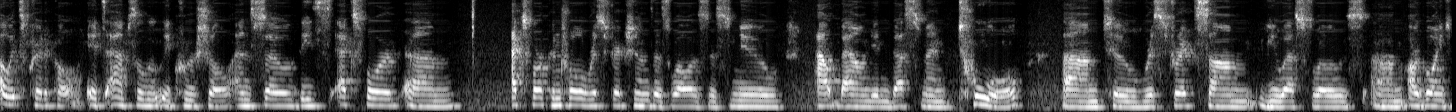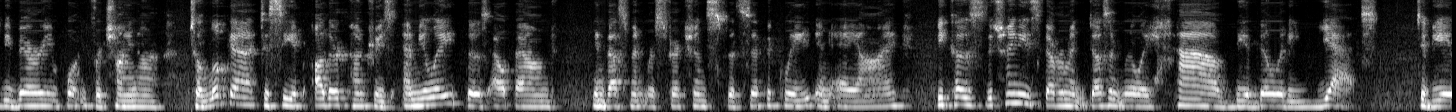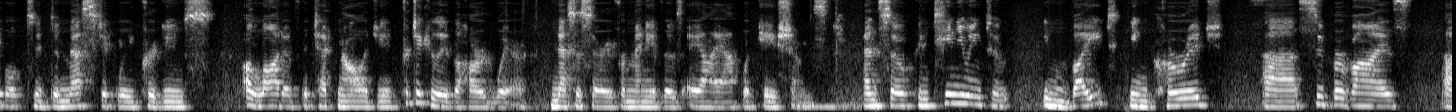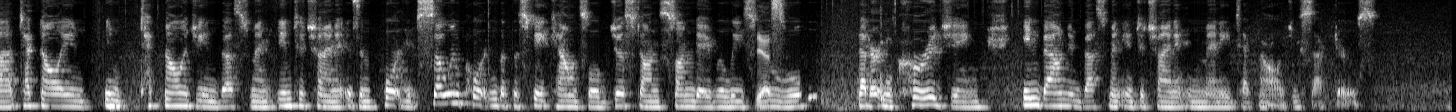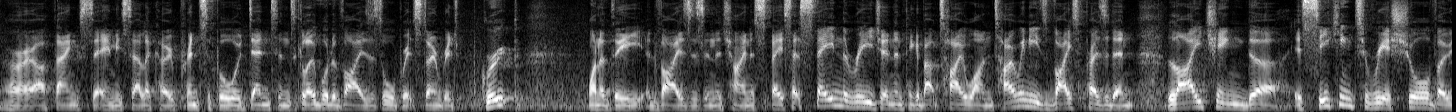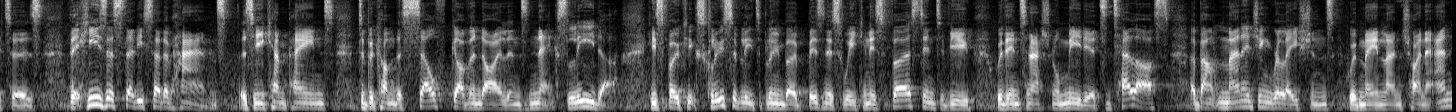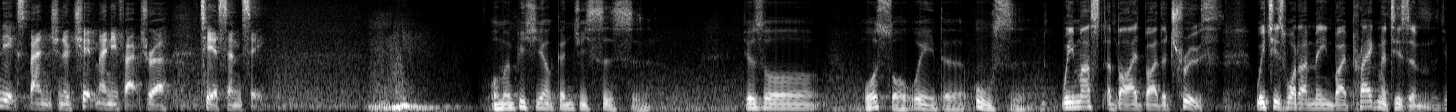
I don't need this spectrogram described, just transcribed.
Oh, it's critical. It's absolutely crucial. And so these export um, export control restrictions, as well as this new outbound investment tool um, to restrict some U.S. flows, um, are going to be very important for China to look at to see if other countries emulate those outbound investment restrictions, specifically in AI, because the Chinese government doesn't really have the ability yet to be able to domestically produce a lot of the technology, particularly the hardware necessary for many of those AI applications. And so continuing to invite, encourage, uh, supervise uh, technology, in, technology investment into China is important. So important that the State Council just on Sunday released yes. new rules that are encouraging inbound investment into China in many technology sectors. All right, our thanks to Amy Celico, Principal of Dentons Global Advisors Albright Stonebridge Group one of the advisors in the China space. Let's stay in the region and think about Taiwan. Taiwanese Vice President Lai Ching-te is seeking to reassure voters that he's a steady set of hands as he campaigns to become the self-governed island's next leader. He spoke exclusively to Bloomberg Business Week in his first interview with international media to tell us about managing relations with mainland China and the expansion of chip manufacturer TSMC. 我们必须要根据事实 we must abide by the truth, which is what I mean by pragmatism.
